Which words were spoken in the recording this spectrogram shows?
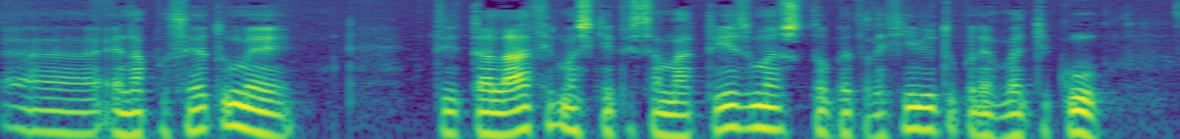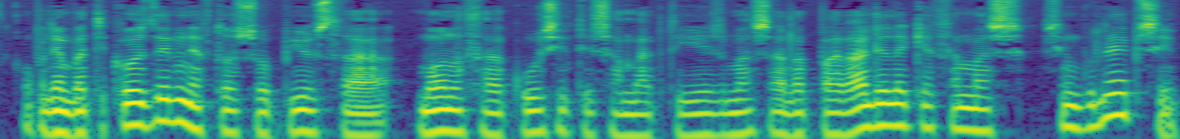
ε, εναποθέτουμε τα λάθη μας και τις αμαρτίες μας στο πετραχύλι του πνευματικού. Ο πνευματικός δεν είναι αυτός ο οποίος θα, μόνο θα ακούσει τις αμαρτίες μας αλλά παράλληλα και θα μας συμβουλέψει.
